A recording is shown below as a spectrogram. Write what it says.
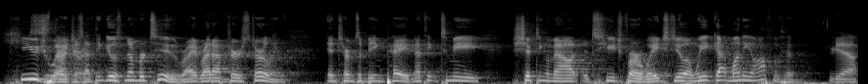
huge wages. I think he was number two, right, right after Sterling, in terms of being paid. And I think to me, shifting him out, it's huge for our wage deal, and we got money off of him. Yeah,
